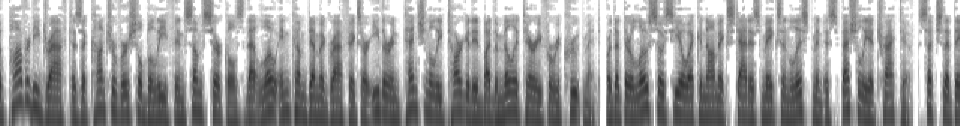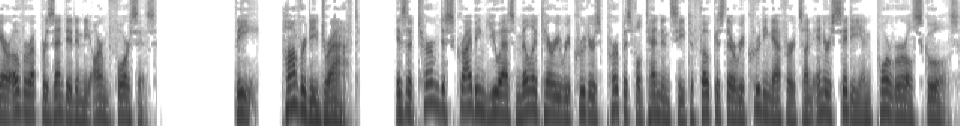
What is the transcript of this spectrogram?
The poverty draft is a controversial belief in some circles that low-income demographics are either intentionally targeted by the military for recruitment, or that their low socioeconomic status makes enlistment especially attractive, such that they are overrepresented in the armed forces. The poverty draft is a term describing U.S. military recruiters' purposeful tendency to focus their recruiting efforts on inner-city and poor rural schools.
